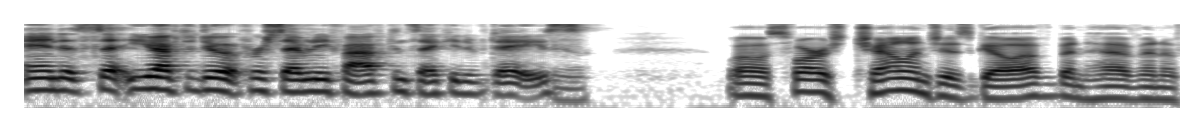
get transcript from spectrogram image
And it's you have to do it for 75 consecutive days. Well, as far as challenges go, I've been having a,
